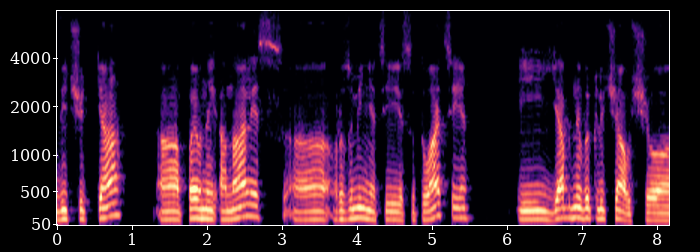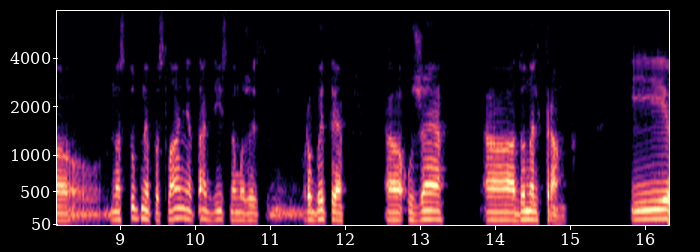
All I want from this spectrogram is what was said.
відчуття, певний аналіз, а, розуміння цієї ситуації. І я б не виключав, що наступне послання так дійсно може робити е, уже е, Дональд Трамп. І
